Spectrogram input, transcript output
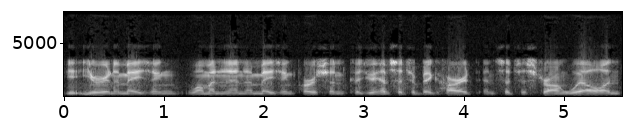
you're an amazing woman and an amazing person because you have such a big heart and such a strong will. And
